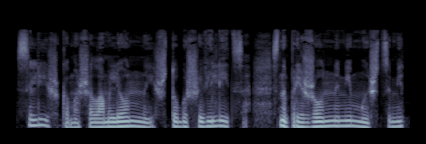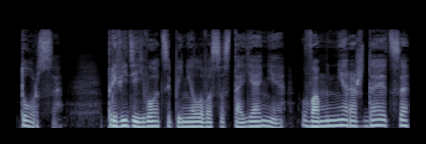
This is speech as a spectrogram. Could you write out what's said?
слишком ошеломленный, чтобы шевелиться, с напряженными мышцами торса. При виде его оцепенелого состояния во мне рождается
